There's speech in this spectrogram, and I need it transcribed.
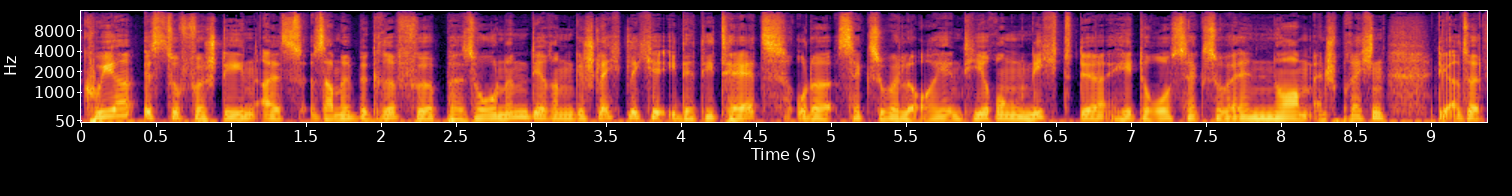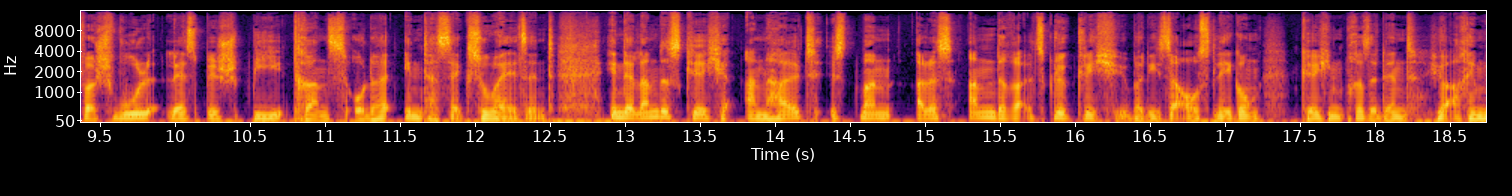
Queer ist zu verstehen als Sammelbegriff für Personen, deren geschlechtliche Identität oder sexuelle Orientierung nicht der heterosexuellen Norm entsprechen, die also etwa schwul, lesbisch, bi, trans oder intersexuell sind. In der Landeskirche Anhalt ist man alles andere als glücklich über diese Auslegung. Kirchenpräsident Joachim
